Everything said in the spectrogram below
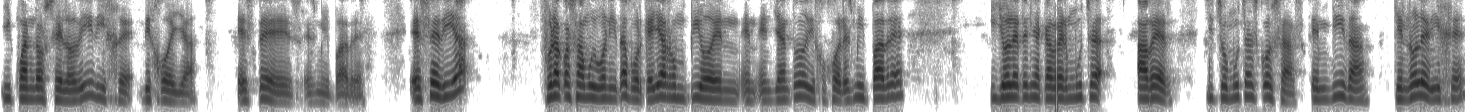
Y cuando se lo di, dije, dijo ella, este es, es mi padre. Ese día fue una cosa muy bonita porque ella rompió en, en, llanto y dijo, joder, es mi padre. Y yo le tenía que haber, mucha, haber dicho muchas cosas en vida que no le dije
